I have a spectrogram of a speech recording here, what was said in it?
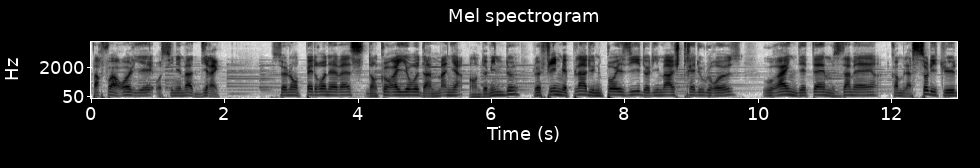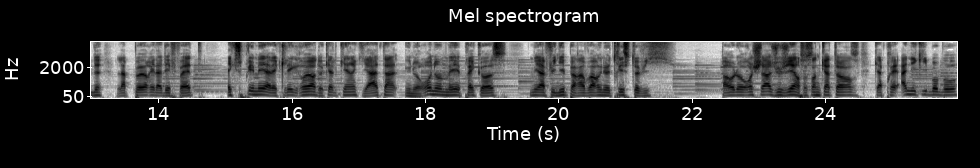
parfois reliée au cinéma direct. Selon Pedro Neves dans Correio da Mania en 2002, le film est plein d'une poésie de l'image très douloureuse, où règnent des thèmes amers comme la solitude, la peur et la défaite, exprimé avec l'aigreur de quelqu'un qui a atteint une renommée précoce, mais a fini par avoir une triste vie. Paolo Rocha jugeait en 1974 qu'après Aniki Bobo,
